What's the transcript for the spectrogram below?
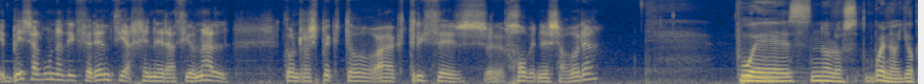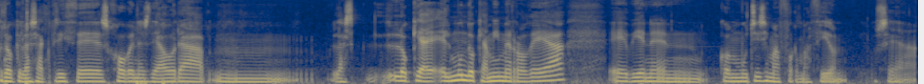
eh, ¿ves alguna diferencia generacional con respecto a actrices jóvenes ahora? Pues no los. Bueno, yo creo que las actrices jóvenes de ahora, mm, las, lo que el mundo que a mí me rodea, eh, vienen con muchísima formación. O sea,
